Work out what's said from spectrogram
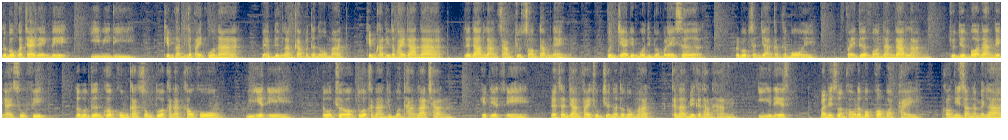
ระบบกระจายแรงเบรก EBD เข็มขัดนิรภัยคู่หน้า แบบดึงล้างกลับอัตโนมัติ เข็มขัดนิรภัยด้านหน้า และด้านหลัง 3.2 ตำแหน่ง กุญแจรีโมทอิมเบอร์เซอร์ ระบบสัญญาณการขโมย ไฟเตือนเบาะนั่งด้านหลัง จุดยึดเบาะนั่งเด็กไอโซฟิก ระบบเตือนควบคุมการทรงตัวขนาดเข้าโค้ง VSA ระบบช่วยออกตัวขนาดอยู่บนทางลาดชัน HSA และสัญญาณไฟฉุกเฉินอัตโนมัติ ขนาดเบรกกระทันหัน ESS มาในส่วนของระบบความปลอดภัยของนิสสันอเมร่า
